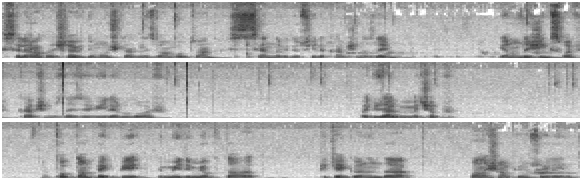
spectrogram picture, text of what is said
Selam arkadaşlar videoma hoş geldiniz. Ben Batuhan. Senna videosuyla karşınızdayım. Yanımda Jinx var. Karşımızda Zevi ile Lulu var. Ve güzel bir matchup. Toptan pek bir ümidim yok. Daha pik ekranında bana şampiyon söyleyin.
